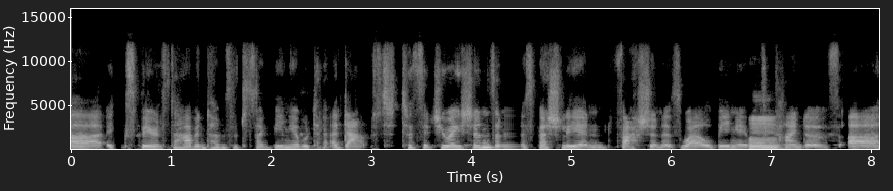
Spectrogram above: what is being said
uh, experience to have in terms of just like being able to adapt to situations and especially in fashion as well being able Mm. to kind of uh,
